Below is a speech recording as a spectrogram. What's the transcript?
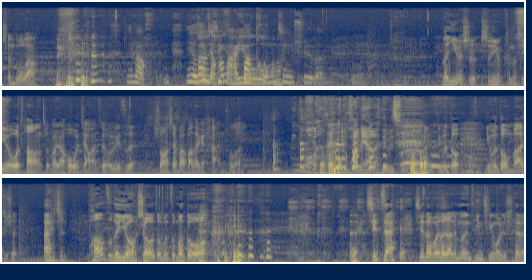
程度了？你把，你有时候讲话把话吞进去了，那因为是是因为可能是因为我躺着吧，然后我讲完最后一个字，双下巴把它给含住了。哇，有画面了，对不起。你们懂，你们懂吧？就是，哎，这胖子的右手怎么这么多？现在现在为了让你们能听清，我就是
